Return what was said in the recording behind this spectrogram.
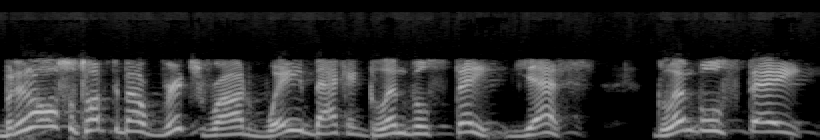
But it also talked about Rich Rod way back at Glenville State. Yes, Glenville State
